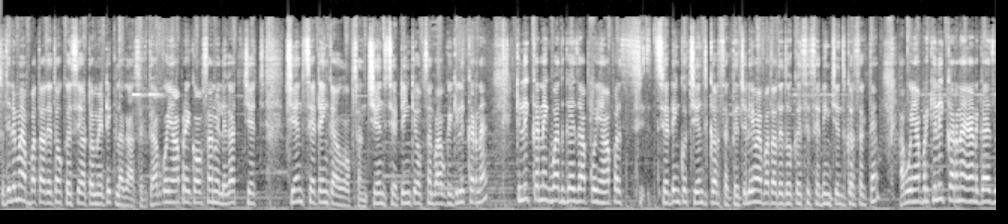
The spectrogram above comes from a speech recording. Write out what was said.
तो चलिए मैं आप बता देता हूँ कैसे ऑटोमेटिक लगा सकते हैं। आपको यहाँ पर एक ऑप्शन मिलेगा चेंज सेटिंग का ऑप्शन चेंज सेटिंग के ऑप्शन पर आपको क्लिक करना है। क्लिक करने के बाद गैज आपको यहाँ पर सेटिंग को चेंज कर सकते हैं। चलिए मैं बता देता हूँ कैसे सेटिंग चेंज कर सकते हैं। आपको यहाँ पर क्लिक करना है and guys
